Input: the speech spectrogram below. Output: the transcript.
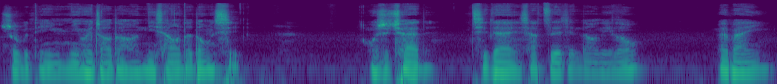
说不定你会找到你想要的东西。我是 Chad，期待下次再见到你喽，拜拜。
